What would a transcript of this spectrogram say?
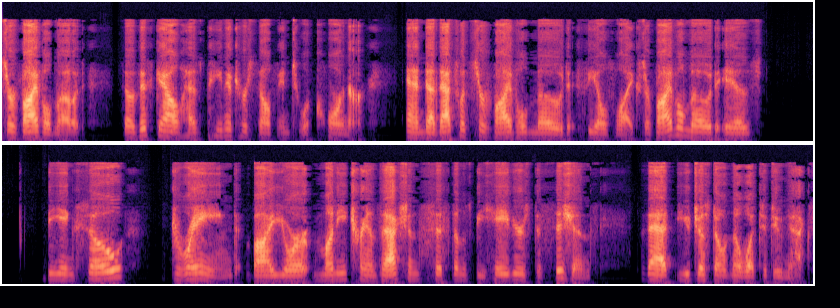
survival mode. So this gal has painted herself into a corner. And uh, that's what survival mode feels like. Survival mode is being so drained by your money transactions, systems, behaviors, decisions that you just don't know what to do next.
